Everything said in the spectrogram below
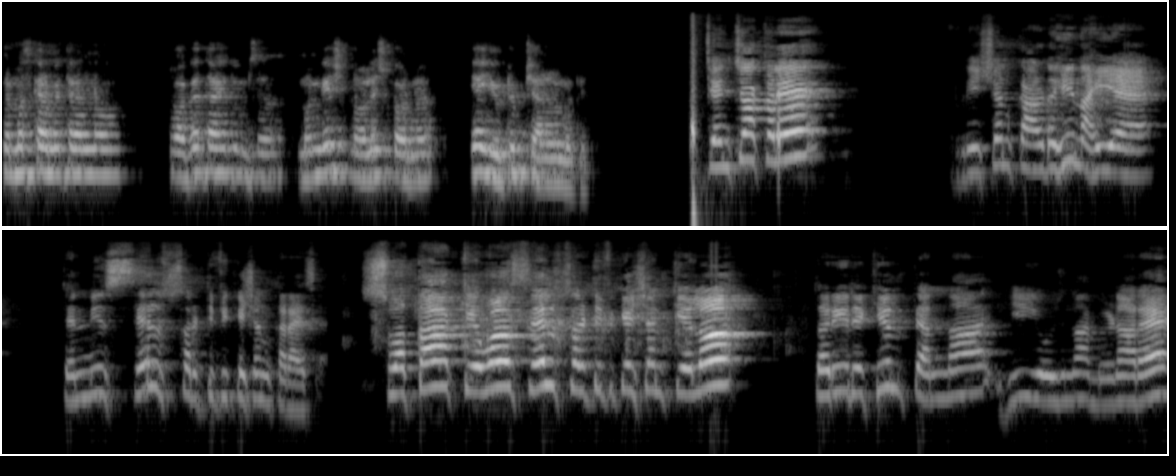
नमस्कार मित्रांनो स्वागत आहे तुमचं मंगेश नॉलेज कॉर्नर या युट्यूब चॅनलमध्ये ज्यांच्याकडे रेशन कार्डही नाही आहे त्यांनी सेल्फ सर्टिफिकेशन करायचं. स्वतः केवळ सेल्फ सर्टिफिकेशन केलं तरी देखील त्यांना ही योजना मिळणार आहे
